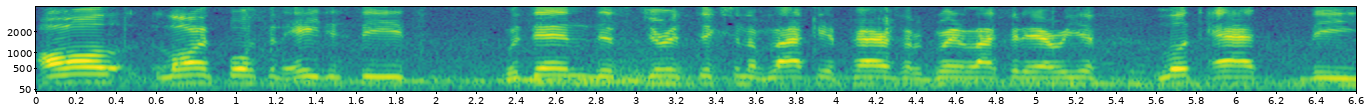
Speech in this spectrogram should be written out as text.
all law enforcement agencies within this jurisdiction of Lafayette Parish or the greater Lafayette area look at the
